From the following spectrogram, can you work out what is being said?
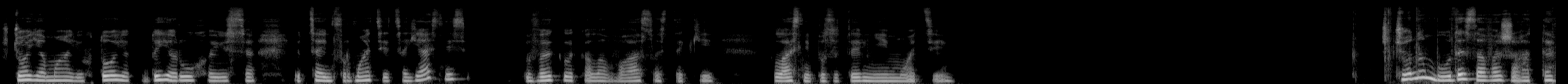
що я маю, хто я, куди я рухаюся. І ця інформація, ця ясність викликала в вас ось такі класні позитивні емоції. Що нам буде заважати?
